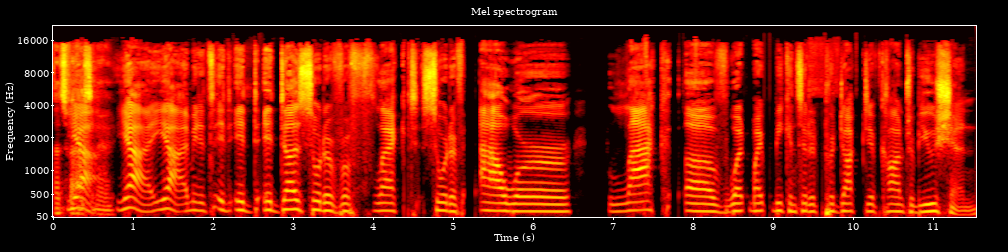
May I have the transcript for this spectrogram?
That's fascinating. Yeah, yeah, yeah. I mean, it's it it it does sort of reflect sort of our lack of what might be considered productive contribution.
